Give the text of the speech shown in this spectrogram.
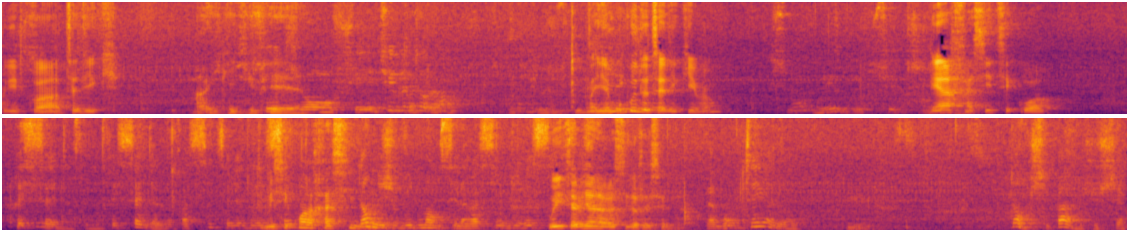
Vous dites quoi, un tzaddik Ah, qui, qui fait. Bah, Il y a beaucoup de tzaddikim. hein. Et un chassid, c'est quoi? Recède, c'est recède. Le racine, ça vient de recède. Mais c'est quoi un chassid Non, mais je vous demande, c'est la racine du recède. Oui, ça vient de la racine de chassid. La bonté, alors Non, je sais pas, je cherche.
